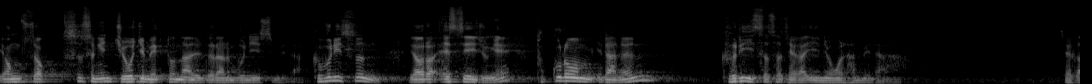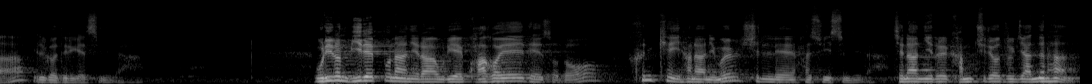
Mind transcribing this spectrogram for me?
영적 스승인 조지 맥도날드라는 분이 있습니다. 그분이 쓴 여러 에세이 중에 부끄러움이라는 글이 있어서 제가 인용을 합니다. 제가 읽어드리겠습니다. 우리는 미래뿐 아니라 우리의 과거에 대해서도 흔쾌히 하나님을 신뢰할 수 있습니다. 지난 일을 감추려 들지 않는 한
